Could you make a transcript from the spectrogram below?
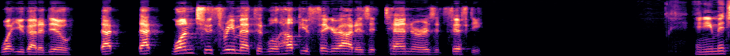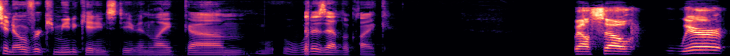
what you got to do. That, that one, two, three method will help you figure out is it 10 or is it 50? And you mentioned over communicating, Stephen. Like, um, what does that look like? Well, so we're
